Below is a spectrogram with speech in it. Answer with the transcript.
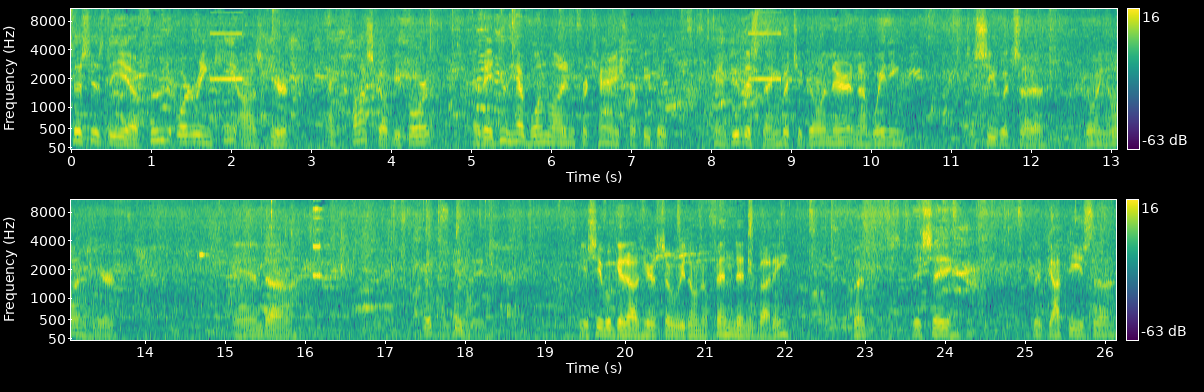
folks, this is the uh, food ordering kiosk here at Costco. Before, uh, they do have one line for cash where people can do this thing, but you go in there and I'm waiting to see what's uh, going on here. And, uh, oops, excuse me. You see, we'll get out here so we don't offend anybody. But they say they've got these uh,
